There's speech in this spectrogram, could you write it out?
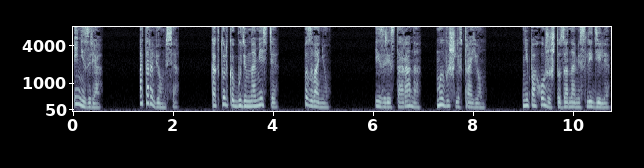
и не зря. Оторвемся. Как только будем на месте, позвоню. Из ресторана мы вышли втроем. Не похоже, что за нами следили.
